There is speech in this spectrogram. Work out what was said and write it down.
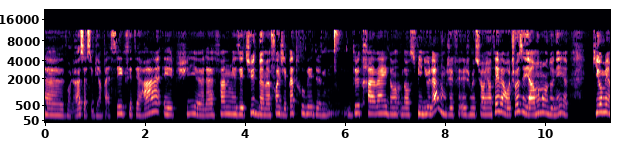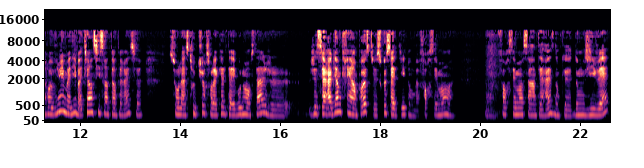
Euh, voilà, ça s'est bien passé, etc. Et puis à la fin de mes études, ben ma foi, j'ai pas trouvé de, de travail dans, dans ce milieu-là, donc j'ai fait, je me suis orientée vers autre chose. Et à un moment donné, Guillaume est revenu et m'a dit bah tiens, si ça t'intéresse sur la structure sur laquelle tu as évolué en stage, j'essaierai bien de créer un poste. Est-ce que ça te dit? Donc bah forcément, forcément ça intéresse donc euh, donc j'y vais.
